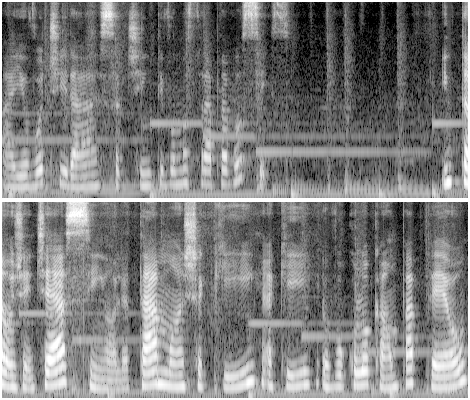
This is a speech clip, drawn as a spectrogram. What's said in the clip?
Aí eu vou tirar essa tinta e vou mostrar para vocês. Então, gente, é assim, olha, tá a mancha aqui, aqui eu vou colocar um papel,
